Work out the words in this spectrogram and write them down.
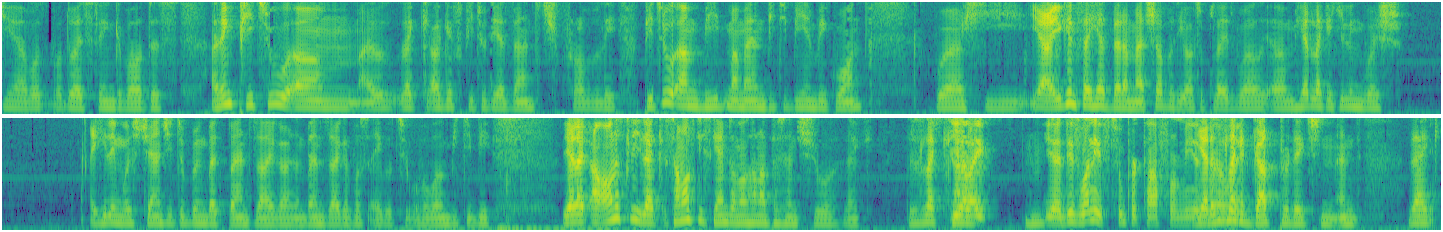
yeah, what what do I think about this? I think P two. Um, I like I'll give P two the advantage probably. P two um beat my man BTB in week one, where he yeah you can say he had better matchup, but he also played well. Um, he had like a healing wish. A healing wish Chansey to bring back Band Zygarde, and Band Zygarde was able to overwhelm BTB. Yeah, like I honestly, like some of these games, I'm not hundred percent sure. Like this is like kind yeah, like Mhm. yeah, this one is super tough for me. as yeah, this is well, like, a gut prediction, and like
